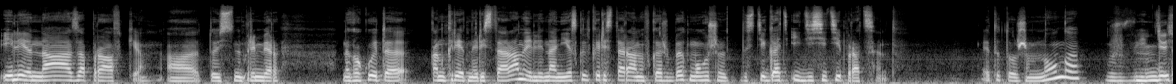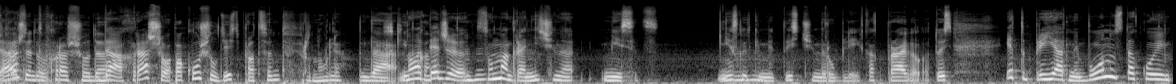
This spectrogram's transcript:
или на заправки. То есть, например, на какой-то конкретный ресторан или на несколько ресторанов кэшбэк может достигать и 10%. Это тоже много. Видите, 10% да, что... хорошо, да. Да, хорошо. Покушал, 10% вернули. Да, Скидка. но опять же, угу. сумма ограничена месяц несколькими угу. тысячами рублей, как правило. То есть это приятный бонус такой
